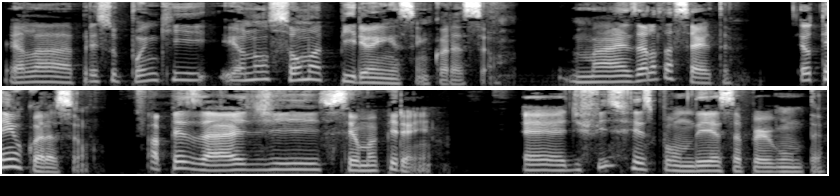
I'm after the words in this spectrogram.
ela pressupõe que eu não sou uma piranha sem coração. Mas ela tá certa. Eu tenho coração, apesar de ser uma piranha. É difícil responder essa pergunta.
